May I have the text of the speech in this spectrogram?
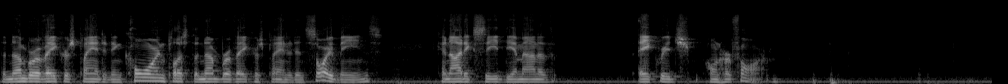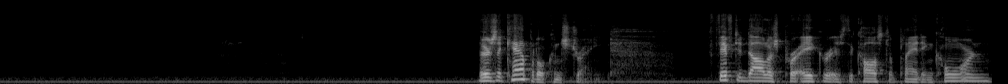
The number of acres planted in corn plus the number of acres planted in soybeans cannot exceed the amount of acreage on her farm. There's a capital constraint. $50 per acre is the cost of planting corn.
